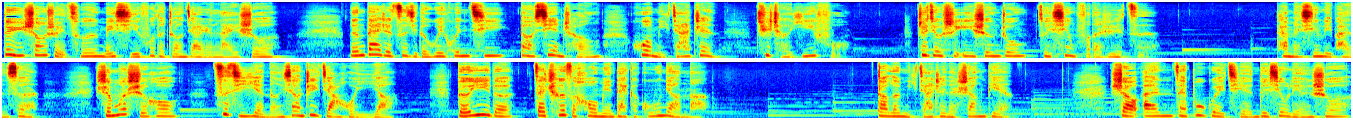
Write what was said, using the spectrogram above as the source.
对于双水村没媳妇的庄稼人来说，能带着自己的未婚妻到县城或米家镇去扯衣服，这就是一生中最幸福的日子。他们心里盘算，什么时候自己也能像这家伙一样。得意的在车子后面带个姑娘呢。到了米家镇的商店，少安在布柜前对秀莲说：“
